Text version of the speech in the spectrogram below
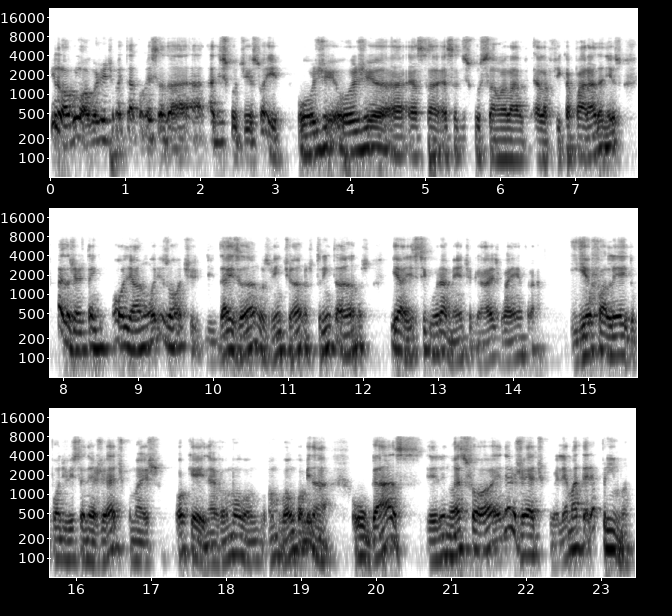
e logo, logo a gente vai estar começando a, a discutir isso aí. Hoje, hoje a, essa, essa discussão ela, ela fica parada nisso, mas a gente tem que olhar num horizonte de 10 anos, 20 anos, 30 anos, e aí seguramente gás vai entrar. E eu falei do ponto de vista energético, mas ok, né? Vamos, vamos, vamos combinar. O gás, ele não é só energético, ele é matéria-prima.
